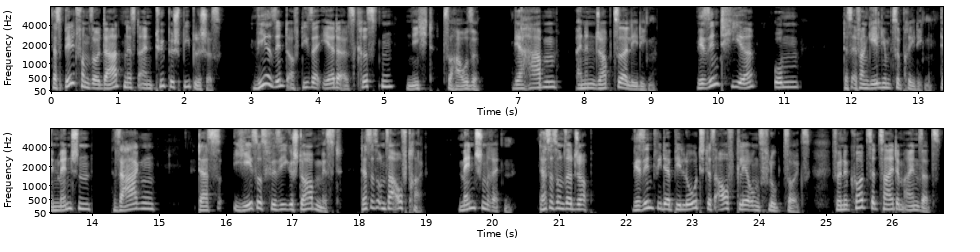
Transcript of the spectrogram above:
Das Bild vom Soldaten ist ein typisch biblisches. Wir sind auf dieser Erde als Christen nicht zu Hause. Wir haben einen Job zu erledigen. Wir sind hier, um das Evangelium zu predigen, den Menschen sagen, dass Jesus für sie gestorben ist. Das ist unser Auftrag. Menschen retten. Das ist unser Job. Wir sind wie der Pilot des Aufklärungsflugzeugs für eine kurze Zeit im Einsatz.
